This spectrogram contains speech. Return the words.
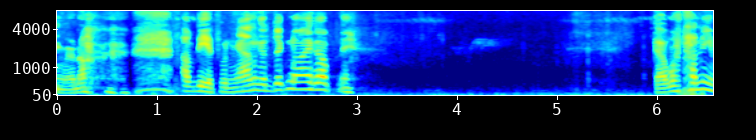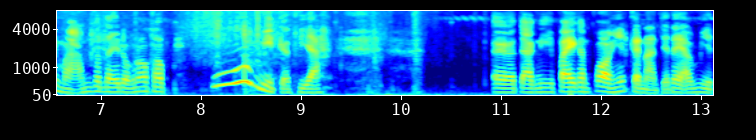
งแล้วเนาะ อัปเดตผลงานกันจักน้อยครับนี่กับว่าท่านนี่หมานปันใดดอกเนาะครับอู้มีดกระเสียเอ่อจากนี้ไปกันป้อเฮ็ดกันอาจจะได้เอามีด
